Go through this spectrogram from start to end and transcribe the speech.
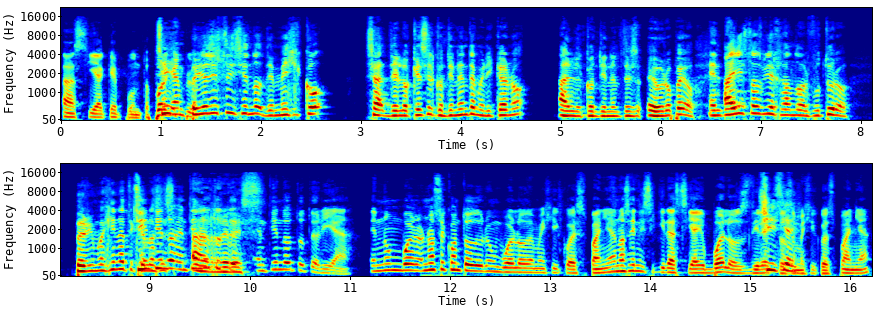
hacia qué punto. Por Sí, ejemplo, Pero yo sí estoy diciendo de México, o sea, de lo que es el continente americano al continente europeo. Ahí estás viajando al futuro. Pero imagínate que Sí, lo entiendo, haces entiendo al tu te- revés. entiendo tu teoría. En un vuelo, no sé cuánto dura un vuelo de México a España, no sé ni siquiera si hay vuelos directos sí de hay. México a España,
